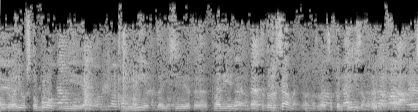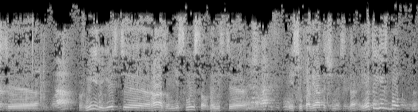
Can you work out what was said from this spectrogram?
он говорил, что Бог и, и мир, да, и все это творение, да, это то же самое, да, называется пантеизм. Да. То есть, э, в мире есть э, разум, есть смысл, да, есть, э, есть упорядоченность, да, и это и есть Бог. Да.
